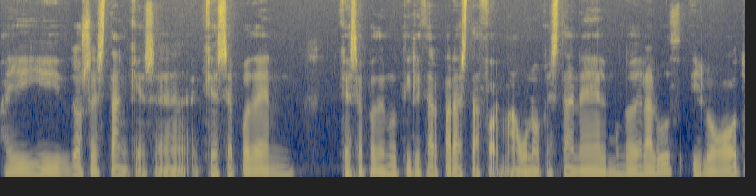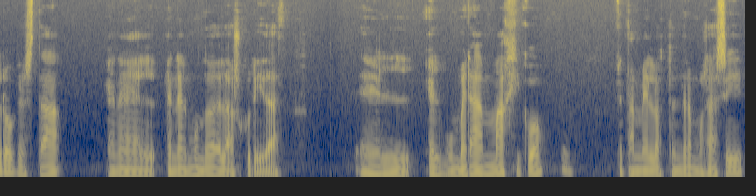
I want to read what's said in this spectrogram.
Hay dos estanques eh, que se pueden que se pueden utilizar para esta forma. Uno que está en el mundo de la luz y luego otro que está en el, en el mundo de la oscuridad. El, el boomerang mágico, que también los tendremos así,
